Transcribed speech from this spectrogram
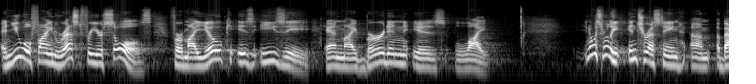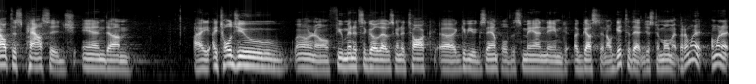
and you will find rest for your souls. For my yoke is easy and my burden is light. You know what's really interesting um, about this passage, and um, I, I, told you, I don't know, a few minutes ago that I was going to talk, uh, give you an example of this man named Augustine. I'll get to that in just a moment, but I want to I want to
